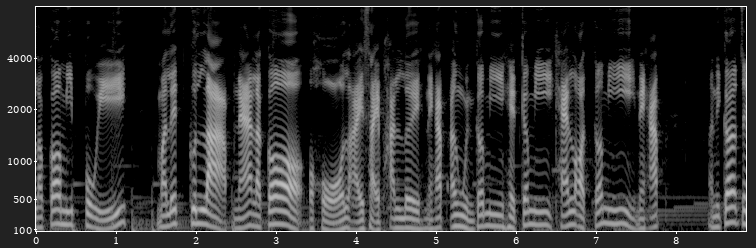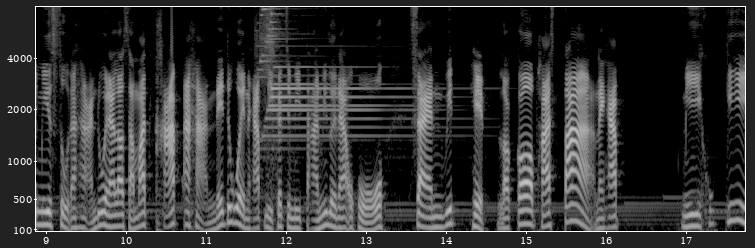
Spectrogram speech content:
แล้วก็มีปุ๋ย เมล็ดกุหลาบนะ แล้วก็โอ้โหหลายสายพันธุ์เลยนะครับองุ่นก็มีเห็ดก็มีแครอทก็มีนะครับอันนี้ก็จะมีสูตรอาหารด้วยนะ เราสามารถคราฟอาหารได้ด้วยนะครับ นี่ก็จะมีตามนี้เลยนะ โอ้โห แซนด์วิชเห็ด แล้วก็พาสต้านะครับ มีคุกกี้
